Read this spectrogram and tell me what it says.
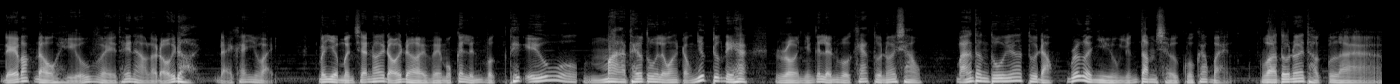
để bắt đầu hiểu về thế nào là đổi đời, đại khái như vậy. Bây giờ mình sẽ nói đổi đời về một cái lĩnh vực thiết yếu mà theo tôi là quan trọng nhất trước đi ha. Rồi những cái lĩnh vực khác tôi nói sau. Bản thân tôi á, tôi đọc rất là nhiều những tâm sự của các bạn. Và tôi nói thật là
